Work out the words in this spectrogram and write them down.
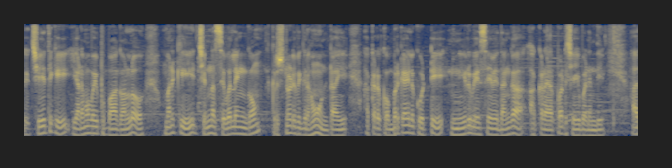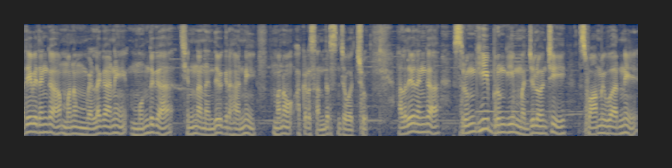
చేతికి ఎడమవైపు భాగంలో మనకి చిన్న శివలింగం కృష్ణుడి విగ్రహం ఉంటాయి. అక్కడ కొబ్బరికాయలు కొట్టి నీరు వేసే విధంగా అక్కడ ఏర్పాటు చేయబడింది. అదేవిధంగా మనం వెళ్ళగానే ముందుగా చిన్న నంది విగ్రహాన్ని మనం అక్కడ సందర్శించవచ్చు. అదేవిధంగా శృంగి భృంగి మధ్యలోంచి స్వామివారిని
